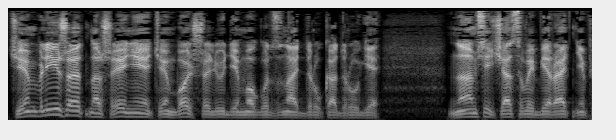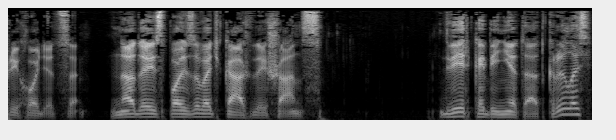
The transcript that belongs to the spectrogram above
«Чем ближе отношения, тем больше люди могут знать друг о друге. Нам сейчас выбирать не приходится. Надо использовать каждый шанс». Дверь кабинета открылась,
